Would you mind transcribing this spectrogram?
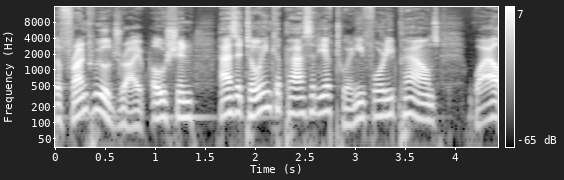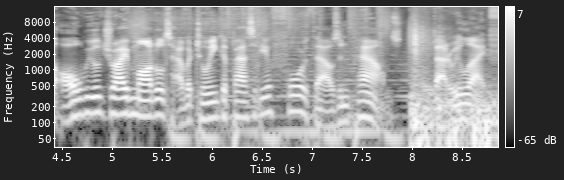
The front-wheel drive Ocean has a towing capacity of 2040 pounds, while all-wheel drive models have a towing capacity of 4,000 pounds. Battery life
